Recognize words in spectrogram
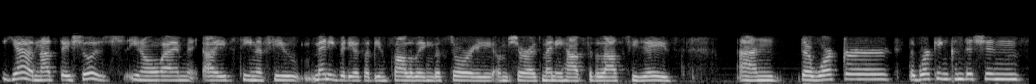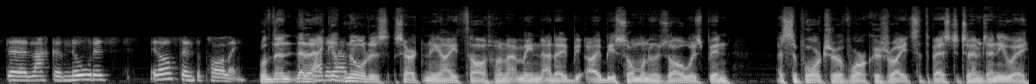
Yeah, and that they should. You know, I'm, I've seen a few, many videos. I've been following the story. I'm sure as many have for the last few days, and the worker, the working conditions, the lack of notice, it all sounds appalling. Well, then the lack of notice, certainly, I thought when I mean, and I'd be, I'd be someone who's always been a supporter of workers' rights at the best of times anyway.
